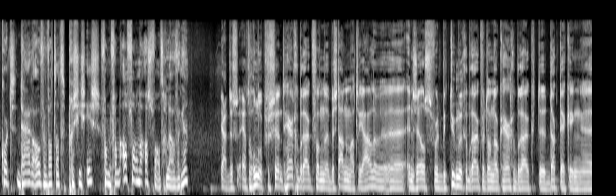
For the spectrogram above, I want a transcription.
kort daarover wat dat precies is. Van, van afval naar asfalt, geloof ik, hè? Ja, dus echt 100% hergebruik van bestaande materialen. Uh, en zelfs voor het bitumen gebruiken we dan ook hergebruik de dakdekking, uh,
